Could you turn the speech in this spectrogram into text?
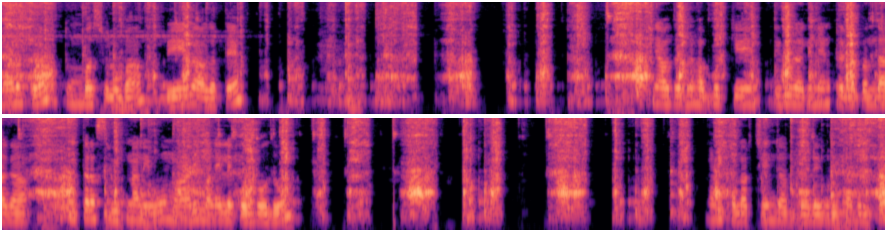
ಮಾಡೋದು ಕೂಡ ತುಂಬ ಸುಲಭ, ಬೇಗ ಆಗುತ್ತೆ. ಯಾವುದಾದ್ರೂ ಹಬ್ಬಕ್ಕೆ ದಿಢೀರಾಗಿ ನೆಂಟರೆಲ್ಲ ಬಂದಾಗ ಈ ಥರ ಸ್ವೀಟ್ನ ನೀವು ಮಾಡಿ ಮನೆಯಲ್ಲೇ ಕೊಡ್ಬೋದು ನೋಡಿ ಕಲರ್ ಚೇಂಜ್ ಆಗ್ತಾ ಇದೆ, ಹುರಿತಾ ಹುರಿತಾ.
